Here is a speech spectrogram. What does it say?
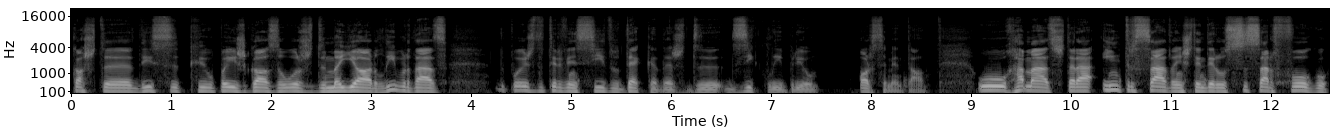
Costa disse que o país goza hoje de maior liberdade depois de ter vencido décadas de desequilíbrio orçamental. O Hamas estará interessado em estender o cessar-fogo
